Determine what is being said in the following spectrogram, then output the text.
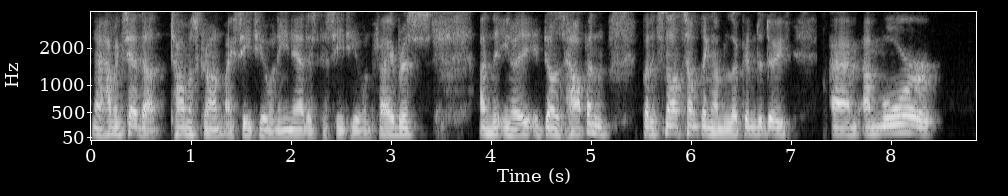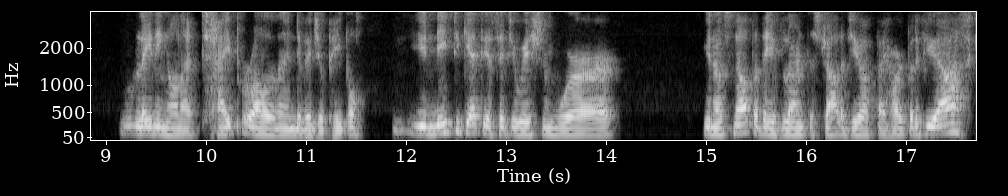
Now, having said that, Thomas Grant, my CTO in Enet, is the CTO in Fibrus, and the, you know it does happen, but it's not something I'm looking to do. Um, I'm more leaning on a type rather than individual people. You need to get to a situation where, you know, it's not that they've learned the strategy off by heart, but if you ask,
